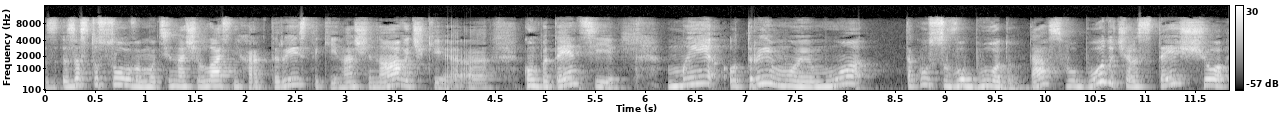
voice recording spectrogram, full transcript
Застосовуємо ці наші власні характеристики, наші навички, е, компетенції, ми отримуємо таку свободу, да? свободу через те, що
